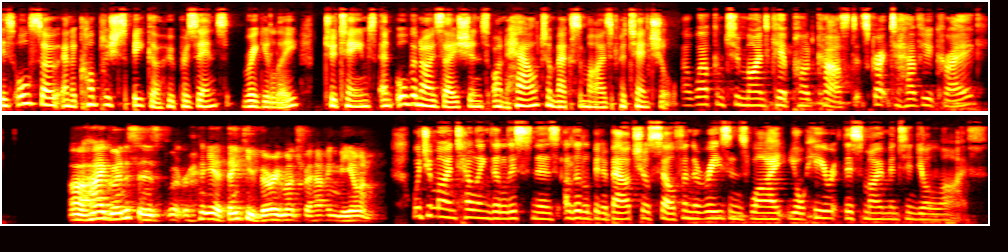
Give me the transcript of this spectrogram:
is also an accomplished speaker who presents regularly to teams and organizations on how to maximize potential. Uh, welcome to Mindcare Podcast. It's great to have you, Craig. Oh, hi, Glennis. Yeah, thank you very much for having me on. Would you mind telling the listeners a little bit about yourself and the reasons why you're here at this moment in your life?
